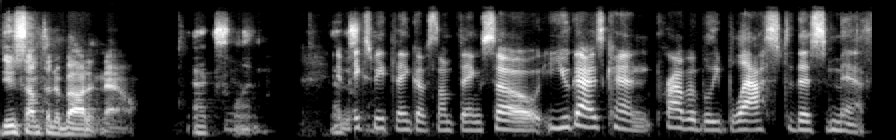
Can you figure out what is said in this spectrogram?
do something about it now. excellent It makes me think of something. So, you guys can probably blast this myth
